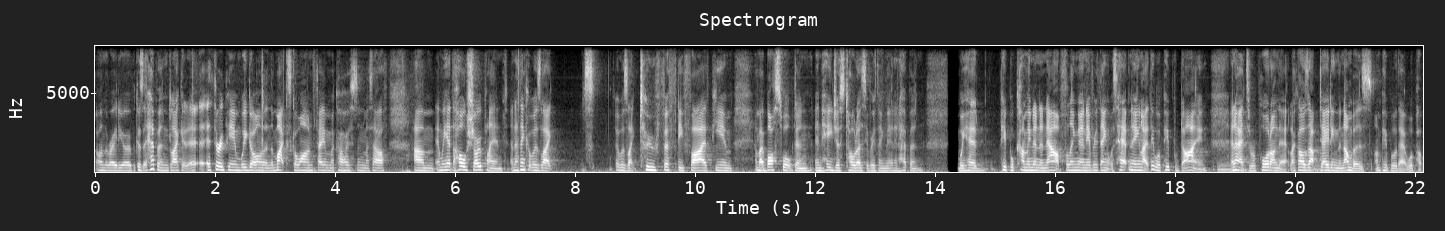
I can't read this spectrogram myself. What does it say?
on the radio because it happened like at, at, at 3 p.m. we go on and the mics go on, Faye, my co-host, and myself, um, and we had the whole show planned, and I think it was like it was like 2:55 p.m. and my boss walked in and he just told us everything that had happened. We had people coming in and out, filling in everything that was happening. Like there were people dying, and I had to report on that. Like I was updating the numbers on people that were pa-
